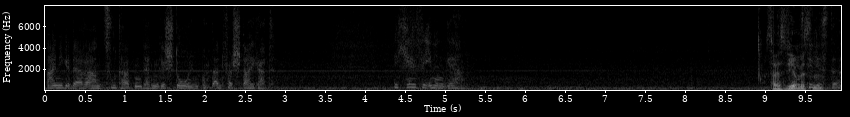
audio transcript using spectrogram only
Einige der raren Zutaten werden gestohlen und dann versteigert. Ich helfe Ihnen gern. Das heißt, wir müssen... Die Liste.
